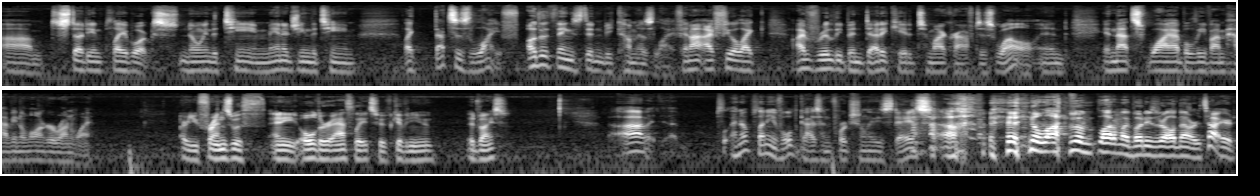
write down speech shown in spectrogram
um, studying playbooks, knowing the team, managing the team. Like that's his life. Other things didn't become his life, and I, I, feel like I've really been dedicated to my craft as well, and and that's why I believe I'm having a longer runway. Are you friends with any older athletes who've given you advice? Uh, I know plenty of old guys, unfortunately, these days. uh, and a lot of them, a lot of my buddies are all now retired.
